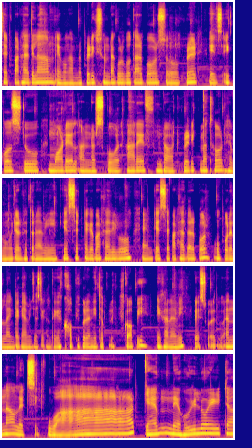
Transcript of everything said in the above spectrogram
set পাঠিয়ে দিলাম। এবং আমরা প্রেডিকশনটা করব তারপর। So pred is equals to model underscore R F dot predict method এবং এটার ভেতরে আমি টেস্ট সেটটাকে পাঠিয়ে দিব। অ্যান্ড টেস্ট সেট পাঠিয়ে দেওয়ার পর উপরের লাইনটাকে আমি জাস্ট এখান থেকে কপি করে নিতে পারি। কপি এখানে আমি পেস্ট করে দিব। And now let's see what কেমনে হইল এইটা?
